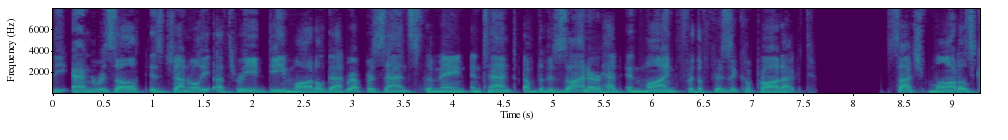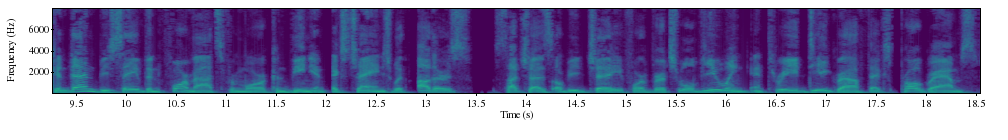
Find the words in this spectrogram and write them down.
The end result is generally a 3D model that represents the main intent of the designer had in mind for the physical product. Such models can then be saved in formats for more convenient exchange with others, such as OBJ for virtual viewing in 3D graphics programs,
